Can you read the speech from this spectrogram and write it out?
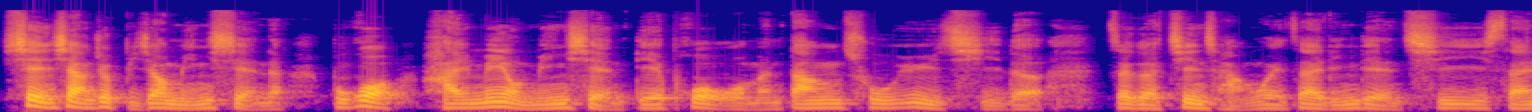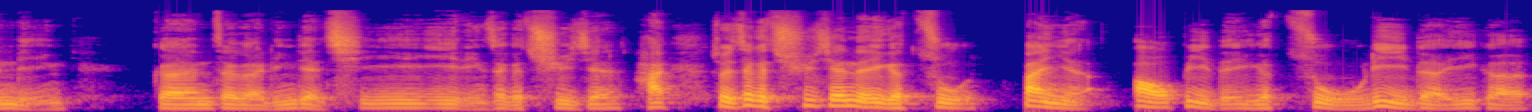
现象就比较明显了。不过还没有明显跌破我们当初预期的这个进场位在零点七一三零跟这个零点七一一零这个区间，还所以这个区间的一个主扮演澳币的一个阻力的一个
